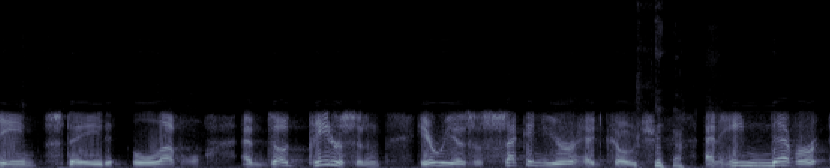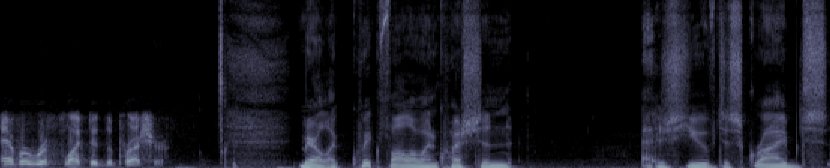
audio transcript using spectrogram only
team stayed level, and Doug Pederson, here he is, a second-year head coach, and he never ever reflected the pressure. Merrill, a quick follow-on question. As you've described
